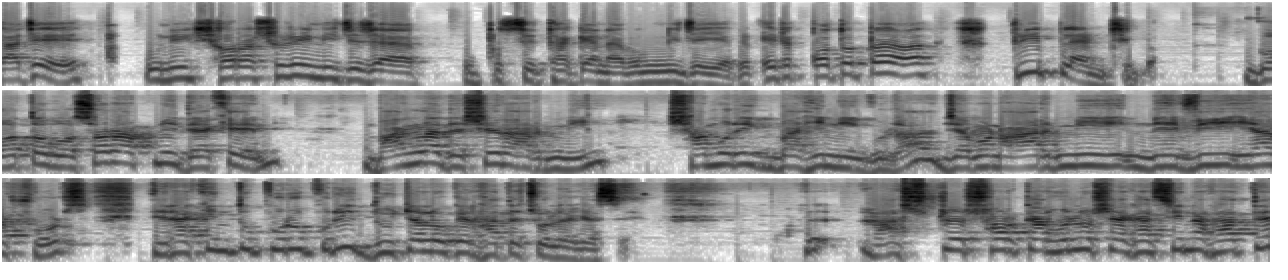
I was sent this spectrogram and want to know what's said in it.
কাজে উনি সরাসরি নিজে যা উপস্থিত থাকেন এবং নিজে ইয়ে এটা কতটা প্রি প্ল্যান ছিল? গত বছর আপনি দেখেন বাংলাদেশের আর্মি সামরিক বাহিনীগুলা, যেমন আর্মি নেভি এয়ারফোর্স এরা কিন্তু পুরোপুরি দুইটা লোকের হাতে চলে গেছে। রাষ্ট্রের সরকার হলো শেখ হাসিনার হাতে,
